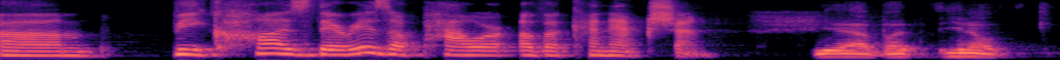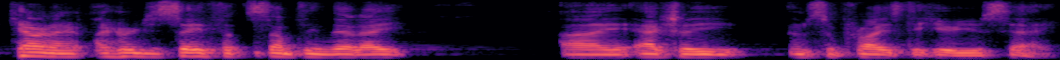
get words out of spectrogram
um, because there is a power of a connection. Yeah but you know karen i, I heard you say th- something that i i actually am surprised to hear you say.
